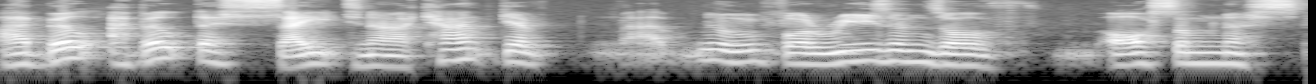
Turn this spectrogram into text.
I built I built this site. Now I can't give, uh, you know, for reasons of awesomeness,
